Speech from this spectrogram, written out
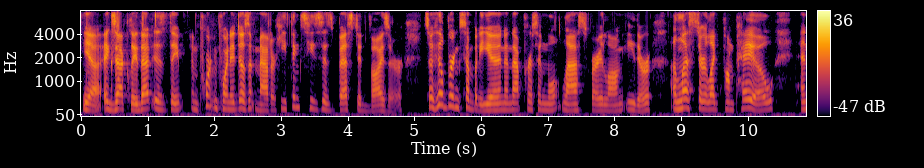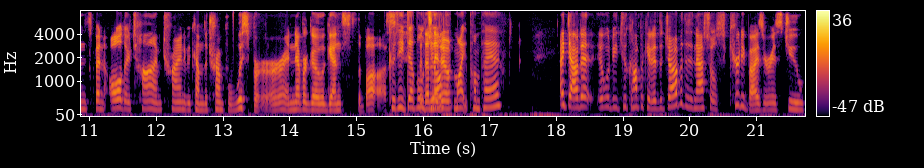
Yeah, exactly. That is the important point. It doesn't matter. He thinks he's his best advisor. So he'll bring somebody in, and that person won't last very long either, unless they're like Pompeo and spend all their time trying to become the Trump whisperer and never go against the boss. Could he double job Mike Pompeo? I doubt it. It would be too complicated. The job of the national security advisor is to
